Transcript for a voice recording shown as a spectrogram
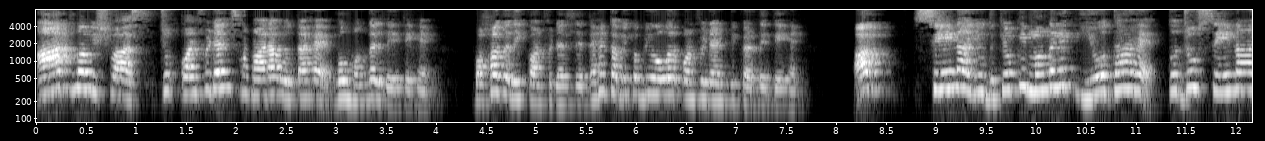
आत्मविश्वास, जो कॉन्फिडेंस हमारा होता है, वो मंगल देते हैं। बहुत अधिक कॉन्फिडेंस देते हैं कभी कभी ओवर कॉन्फिडेंट भी कर देते हैं। अब सेना युद्ध क्योंकि मंगल एक योद्धा है तो जो सेना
